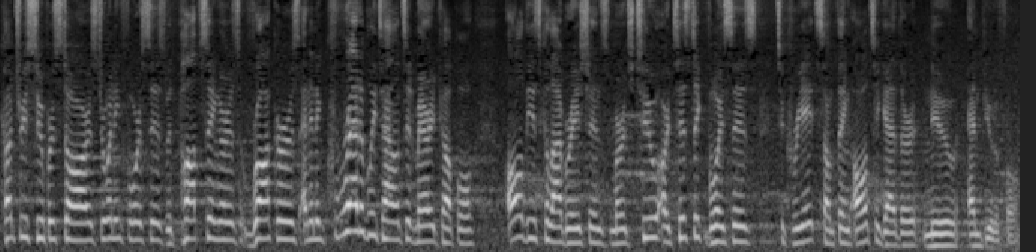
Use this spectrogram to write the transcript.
Country superstars joining forces with pop singers, rockers, and an incredibly talented married couple. All these collaborations merge two artistic voices to create something altogether new and beautiful.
